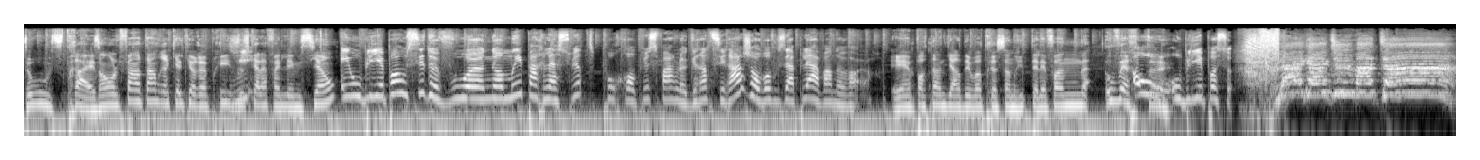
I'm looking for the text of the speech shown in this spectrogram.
12, 13. On le fait entendre à quelques reprises Oui. jusqu'à la fin de l'émission. Et oubliez pas aussi de vous euh, nommer par la suite pour qu'on puisse faire le grand tirage. On va vous appeler avant 9h. Et important de garder votre sonnerie de téléphone ouverte. Oh, oubliez pas ça. La gang du matin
